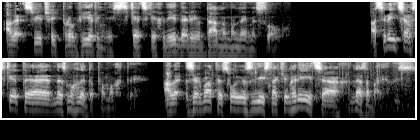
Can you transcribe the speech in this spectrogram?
але свідчить про вірність скитських лідерів даному ними слову. Асирійцям скити не змогли допомогти, але зірвати свою злість на кімгрійцях не забарились.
